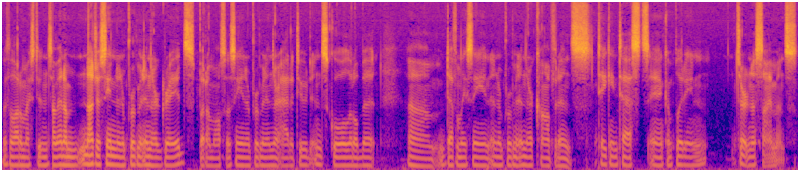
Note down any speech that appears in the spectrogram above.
with a lot of my students. I mean, I'm not just seeing an improvement in their grades, but I'm also seeing an improvement in their attitude in school a little bit. Um, definitely seeing an improvement in their confidence, taking tests and completing certain assignments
